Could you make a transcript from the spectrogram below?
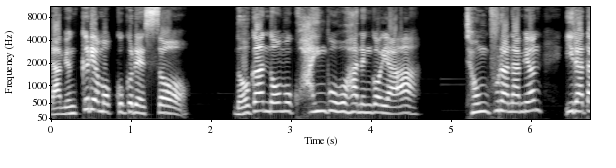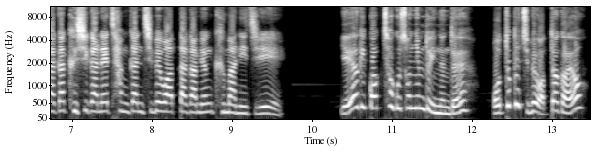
라면 끓여 먹고 그랬어. 너가 너무 과잉 보호하는 거야. 정 불안하면 일하다가 그 시간에 잠깐 집에 왔다 가면 그만이지. 예약이 꽉 차고 손님도 있는데 어떻게 집에 왔다 가요?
